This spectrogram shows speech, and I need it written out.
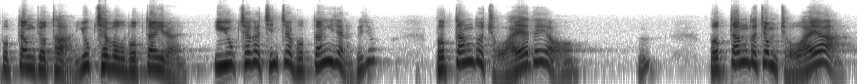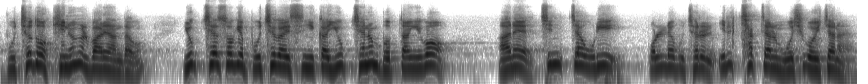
법당 좋다. 육체 보고 법당이라. 이 육체가 진짜 법당이잖아. 그죠? 법당도 좋아야 돼요. 응? 법당도 좀 좋아야 부처도 기능을 발휘한다고. 육체 속에 부처가 있으니까 육체는 법당이고 안에 진짜 우리 본래 부처를 일착자를 모시고 있잖아요.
